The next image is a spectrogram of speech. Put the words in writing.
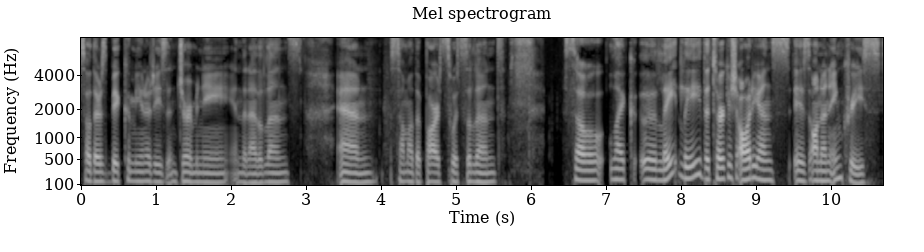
so there's big communities in Germany, in the Netherlands, and some other parts, Switzerland. So, like uh, lately, the Turkish audience is on an increase.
